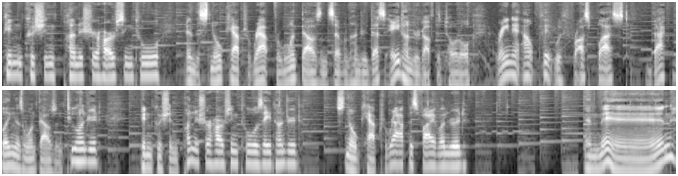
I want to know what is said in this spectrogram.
Pin Cushion Punisher Harvesting Tool, and the snow capped wrap for 1700 that's 800 off the total. Reina outfit with frost blast back bling is 1200 pincushion punisher harvesting tool is 800 snow capped wrap is 500 and then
